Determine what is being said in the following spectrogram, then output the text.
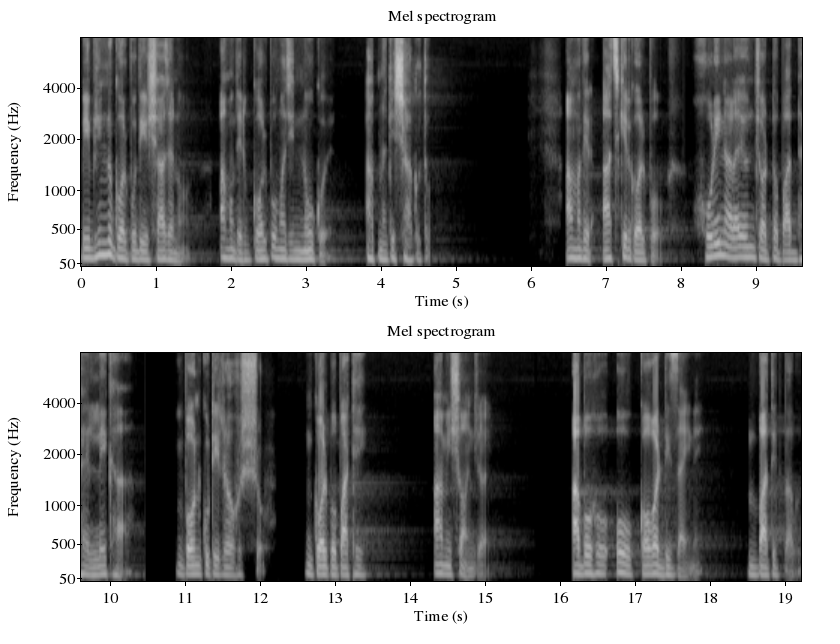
বিভিন্ন গল্প দিয়ে সাজানো আমাদের গল্প মাঝির নৌকোয় আপনাকে স্বাগত। আমাদের আজকের গল্প হরিনারায়ণ চট্টোপাধ্যায়ের লেখা। বনকুটির রহস্য। গল্প পাঠে আমি সঞ্জয়। আবহ ও কভার ডিজাইনে বাতিতবাবু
